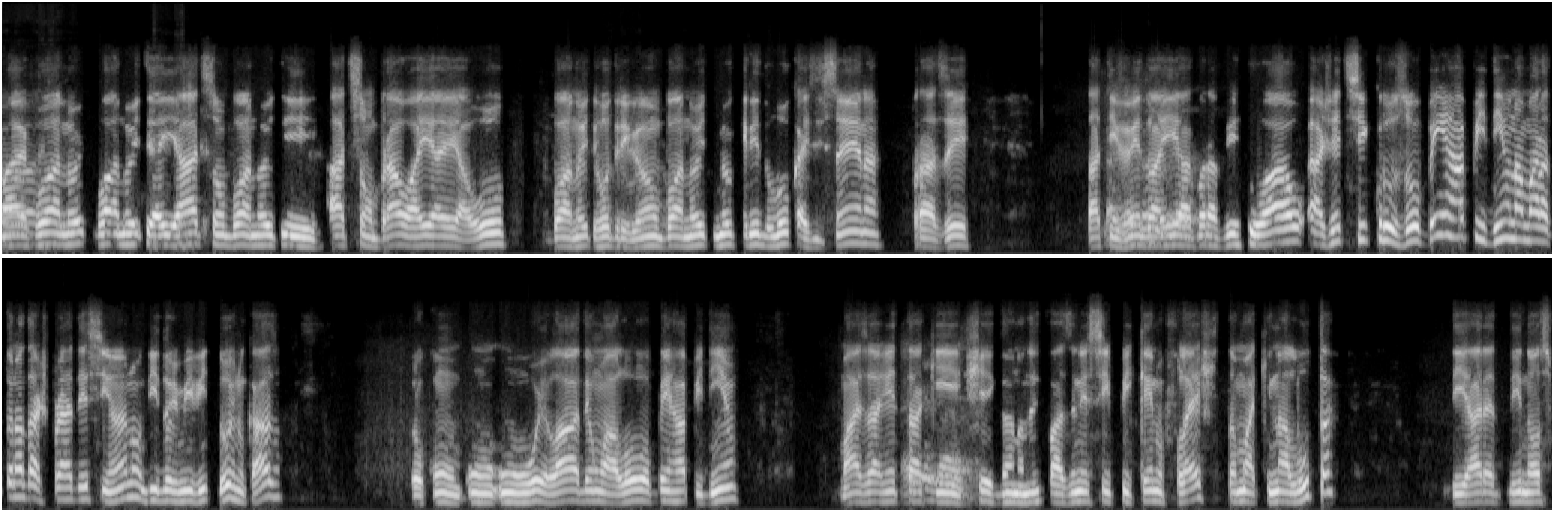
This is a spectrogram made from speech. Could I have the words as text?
Mas boa noite, boa noite aí, Adson, boa noite, Adson Brau, aí, aí, Aô. Boa noite, Rodrigão, boa noite, meu querido Lucas de Sena, prazer Tá te vendo aí agora virtual. A gente se cruzou bem rapidinho na Maratona das Praias desse ano, de 2022, no caso. Tô com um, um, um oi lá, dei um alô bem rapidinho. Mas a gente tá é aqui chegando, né? Fazendo esse pequeno flash. Estamos aqui na luta diária de nosso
